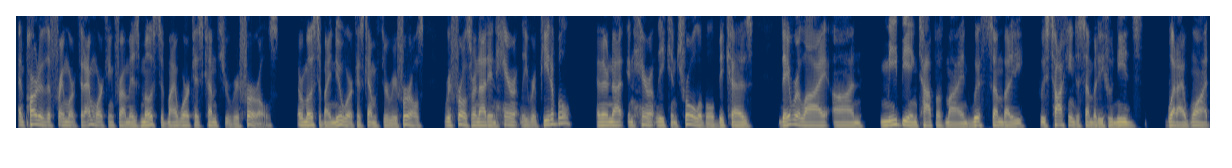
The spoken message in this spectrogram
And part of the framework that I'm working from is most of my work has come through referrals, or most of my new work has come through referrals. Referrals are not inherently repeatable and they're not inherently controllable because they rely on me being top of mind with somebody who's talking to somebody who needs what I want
